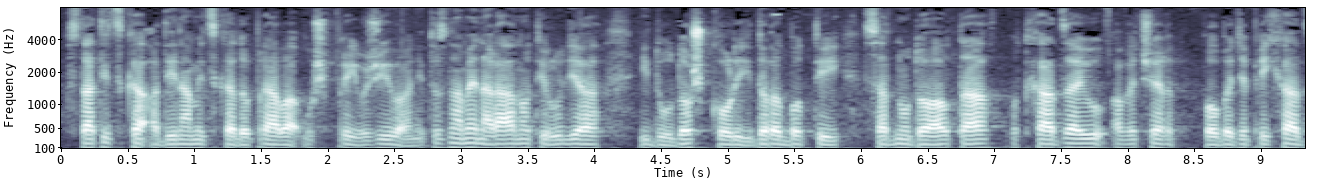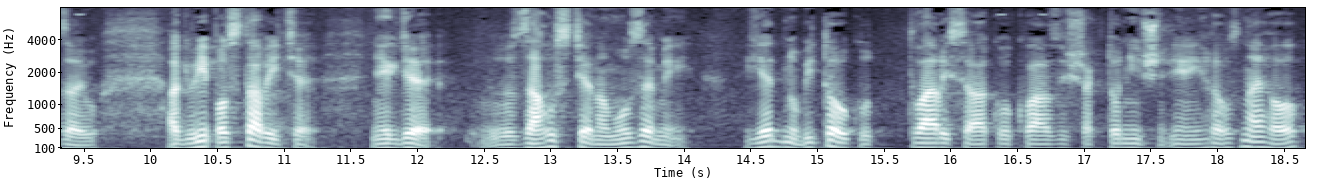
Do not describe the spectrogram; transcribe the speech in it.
statická a dynamická doprava už pri užívaní. To znamená, ráno tí ľudia idú do školy, do roboty, sadnú do auta, odchádzajú a večer po obede prichádzajú. Ak vy postavíte niekde v zahustenom území jednu bytovku, tvári sa ako kvázi, však to nič nie je hrozného,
